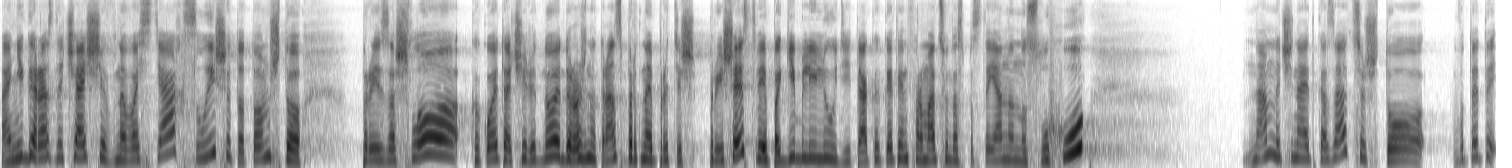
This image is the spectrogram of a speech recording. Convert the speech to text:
они гораздо чаще в новостях слышат о том, что произошло какое-то очередное дорожно-транспортное происшествие, погибли люди. Так как эта информация у нас постоянно на слуху, нам начинает казаться, что вот это,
